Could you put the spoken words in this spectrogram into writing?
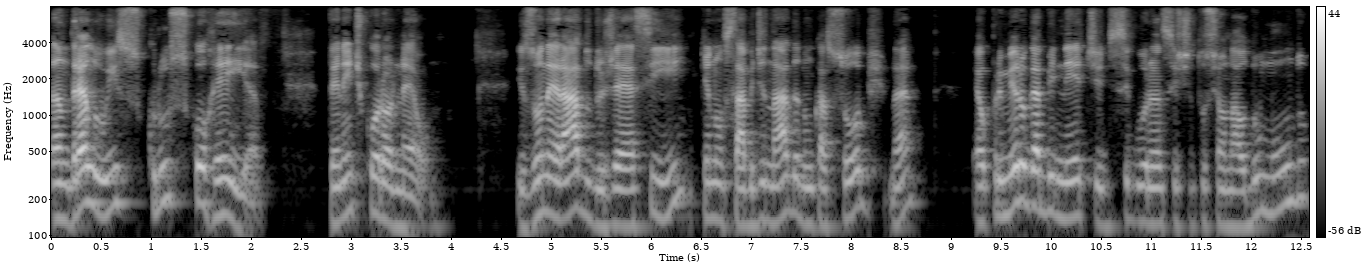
André Luiz Cruz Correia, tenente-coronel, exonerado do GSI, que não sabe de nada, nunca soube, né? É o primeiro gabinete de segurança institucional do mundo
